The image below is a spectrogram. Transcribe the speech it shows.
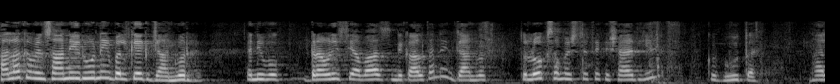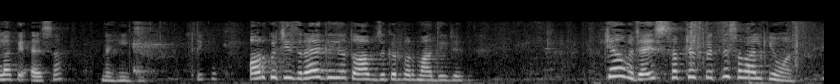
حالانکہ وہ انسانی روح نہیں، بلکہ ایک جانور ہے۔ یعنی وہ ڈراؤنی سی آواز نکالتا نا ایک جانور، تو لوگ سمجھتے تھے کہ شاید یہ کوئی بھوت ہے۔ حالانکہ ایسا نہیں ہے، ٹھیک ہے۔ اور کوئی چیز رہ گئی ہو تو آپ ذکر فرما دیجیے۔ کیا وجہ اس سبجیکٹ پہ اتنے سوال کیوں ہیں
